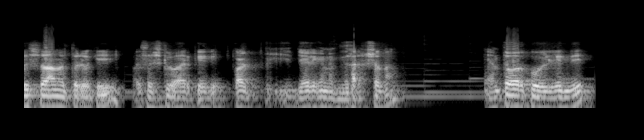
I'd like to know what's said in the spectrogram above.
విశ్వామిత్రుడికి వశిష్ఠుల వారికి ప- జరిగిన ఘర్షణ ఎంతవరకు వెళ్ళింది?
